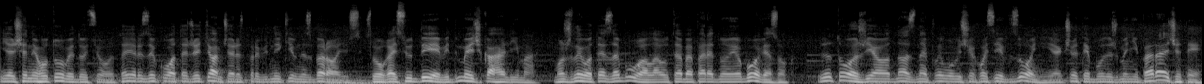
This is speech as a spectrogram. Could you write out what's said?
Я ще не готовий до цього, та й ризикувати життям через провідників не збираюсь. Слухай сюди, відмичка Галіма. Можливо, ти забув, але у тебе перед мною обов'язок. До того ж, я одна з найвпливовіших осіб в зоні. Якщо ти будеш мені перечити,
